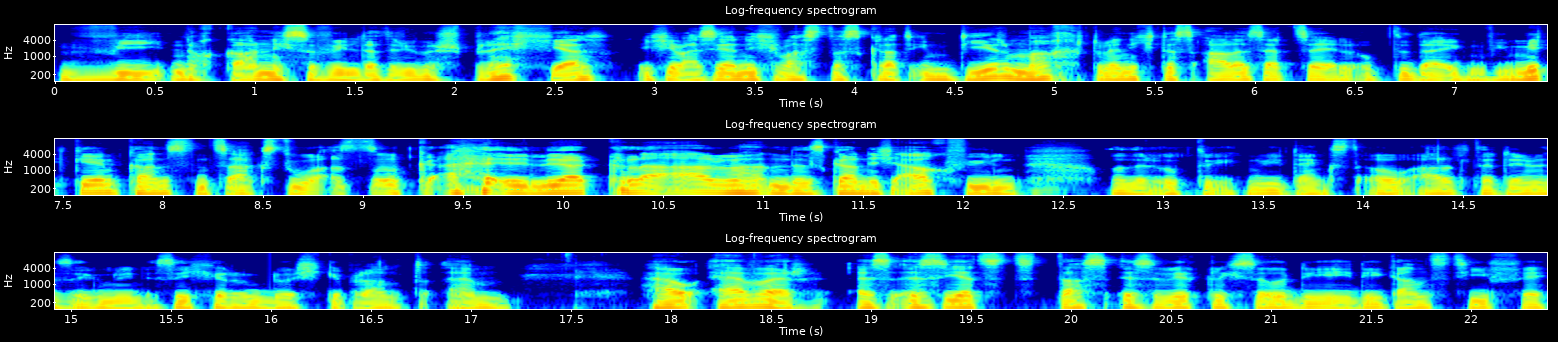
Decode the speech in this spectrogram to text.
wie noch gar nicht so viel darüber spreche. Ich weiß ja nicht, was das gerade in dir macht, wenn ich das alles erzähle, ob du da irgendwie mitgehen kannst und sagst, du warst so geil, ja klar, Mann, das kann ich auch fühlen. Oder ob du irgendwie denkst, oh Alter, dem ist irgendwie eine Sicherung durchgebrannt. Ähm, However, es ist jetzt, das ist wirklich so die, die ganz tiefe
